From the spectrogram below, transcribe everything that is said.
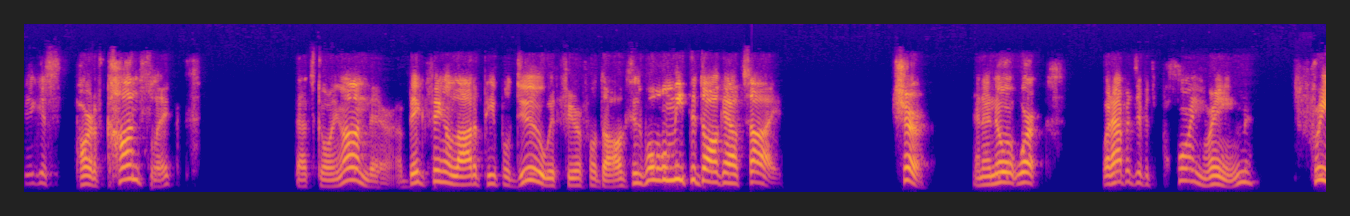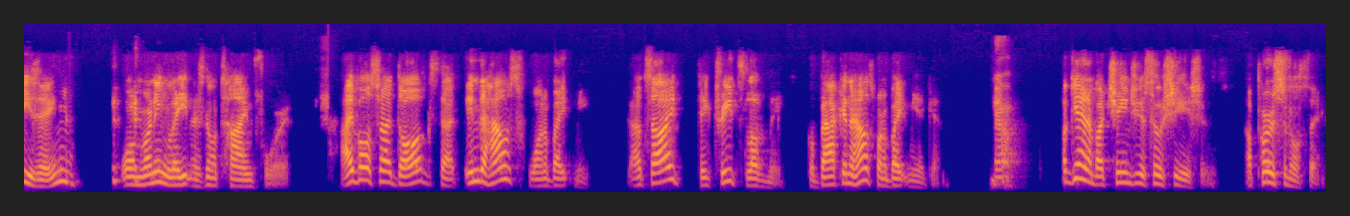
biggest part of conflict that's going on there. A big thing a lot of people do with fearful dogs is, well, we'll meet the dog outside. Sure. And I know it works. What happens if it's pouring rain, freezing, or I'm running late and there's no time for it? I've also had dogs that in the house want to bite me. Outside, take treats, love me. Go back in the house, want to bite me again. Yeah again about changing associations, a personal thing.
